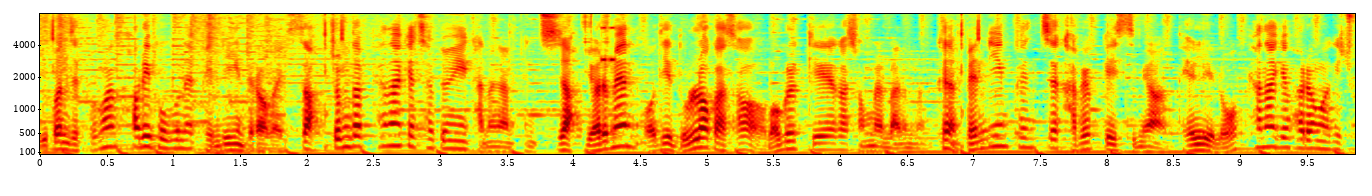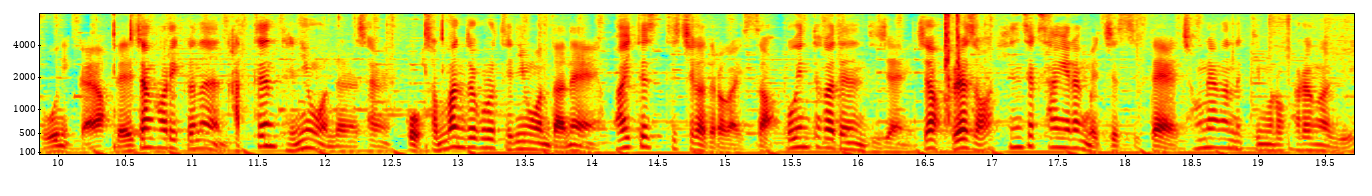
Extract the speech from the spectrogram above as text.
이번 제품은 허리 부분에 밴딩이 들어가 있어 좀 더 편하게 착용이 가능한 팬츠죠. 여름엔 어디 놀러 가서 먹을 기회가 정말 많은 만큼 밴딩 팬츠 가볍게 있으면 데일리로 편하게 활용하기 좋으니까요. 내장 허리끈은 같은 데님 원단을 사용했고 전반적으로 데님 원단에 화이트 스티치가 들어가 있어 포인트가 되는 디자인이죠. 그래서 흰색 상의랑 매치했을 때 청량한 느낌으로 활용하기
